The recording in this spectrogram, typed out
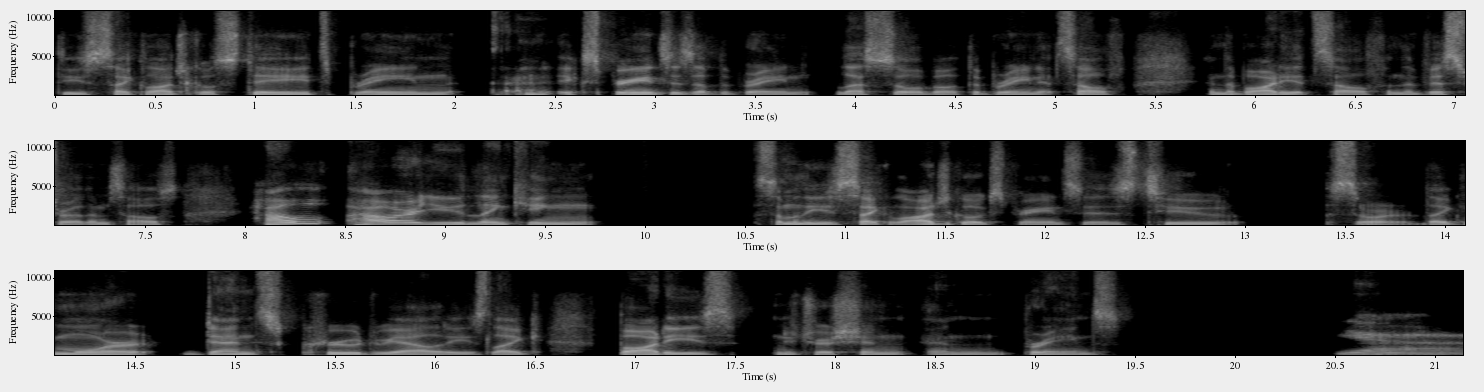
these psychological states, brain experiences of the brain, less so about the brain itself and the body itself and the viscera themselves. How how are you linking some of these psychological experiences to sort of like more dense, crude realities like bodies, nutrition, and brains? Yeah.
